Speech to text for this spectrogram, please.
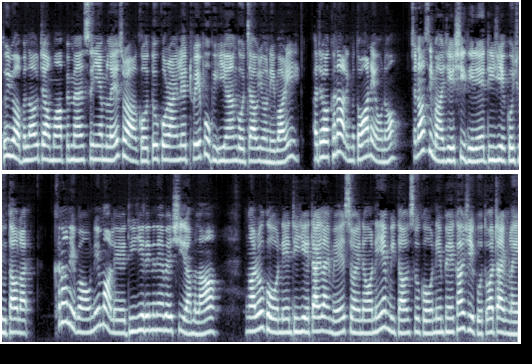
သူ့ရွာဘလောက်တောင်မှပင်ပန်းဆင်းရဲမလဲဆိုတာကိုသူကိုယ်တိုင်လည်းတွေးဖို့ပြီးအရန်ကိုကြောက်ရွံ့နေပါတယ်။အတော်ခဏလေးမသွားနေအောင်နော်။ကျွန်တော်စီမှာရေရှိသေးတယ်ဒီရေကိုယူတောက်လိုက်။ခဏနေပါအောင်နင်းမလည်းဒီရေလေးနည်းနည်းပဲရှိတာမလား။ ငါတို့ကိုနင်းဒီရေတိုက်လိုက်မယ်ဆိုရင်တော့နင်းရဲ့မိသားစုကိုနင်းဘဲကရေကိုသွားတိုက်မလဲ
